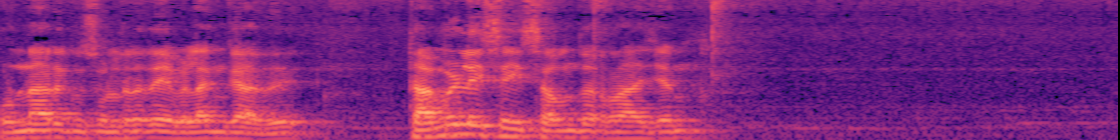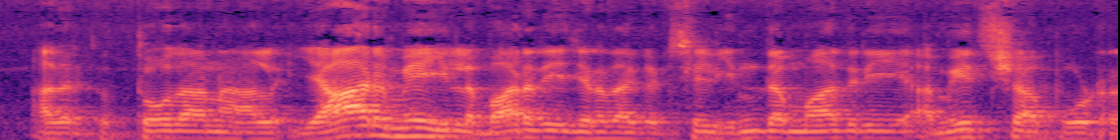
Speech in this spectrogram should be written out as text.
பொன்னாருக்கு சொல்றதே விளங்காது. தமிழிசை சவுந்தரராஜன் அதற்கு தோதான ஆள். யாருமே இல்லை பாரதிய ஜனதா கட்சியில் இந்த மாதிரி அமித்ஷா போடுற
